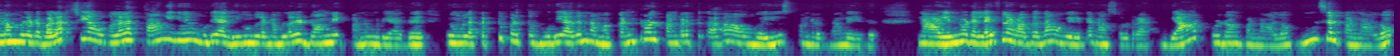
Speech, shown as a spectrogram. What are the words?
நம்மளோட வளர்ச்சிய அவங்களால தாங்கிக்கவே முடியாது. இவங்கள நம்மளால டாமினேட் பண்ண முடியாது. இவங்கள கட்டுப்படுத்த முடியாதுன்னு நம்ம கண்ட்ரோல் பண்றதுக்காக அவங்க யூஸ் பண்றது தாங்க இது. நான் என்னோட லைஃப்ல நடந்ததான் உங்ககிட்ட நான் சொல்றேன். யார் புல் டவுன் பண்ணாலும், இன்சல்ட் பண்ணாலும்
